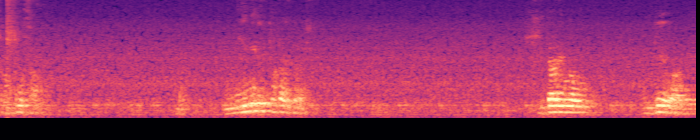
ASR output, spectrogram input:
そしたらお父さん右で叩いたらしい左の腕を上げる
